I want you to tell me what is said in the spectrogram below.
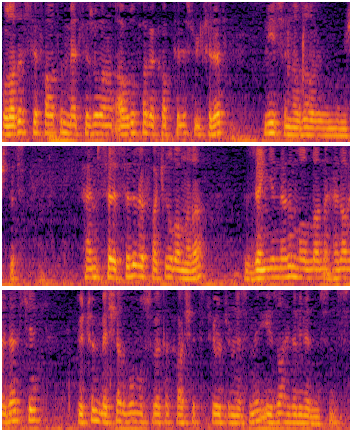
Burada sefatın merkezi olan Avrupa ve kapitalist ülkeler niçin nazara verilmemiştir? Hem serseri ve fakir olanlara zenginlerin mallarını helal eder ki bütün beşer bu musibete karşı titriyor cümlesini izah edebilir misiniz?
